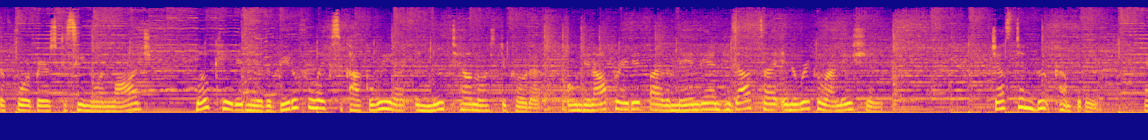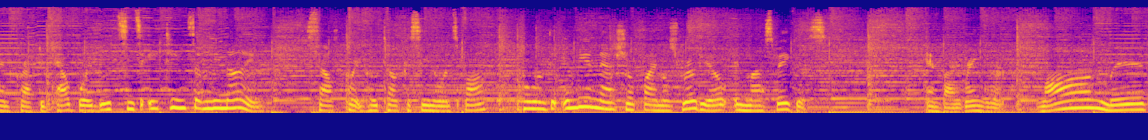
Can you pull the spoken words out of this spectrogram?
the Four Bears Casino and Lodge, located near the beautiful Lake Sakakawea in New Town, North Dakota, owned and operated by the Mandan Hidatsa in Arikara Nation. Justin Boot Company, handcrafted cowboy boots since 1879. South Point Hotel Casino and Spa, home of the Indian National Finals Rodeo in Las Vegas. And by Wrangler, long live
